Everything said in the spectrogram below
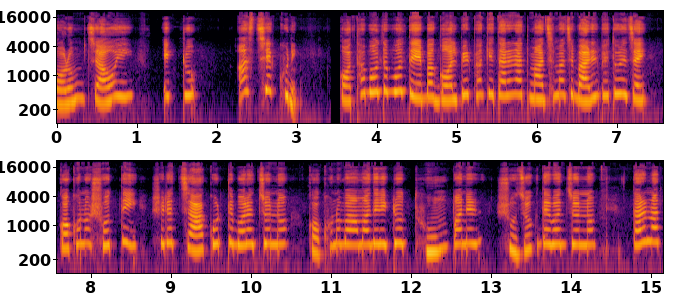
গরম চাও এই একটু আসছে এক্ষুনি। কথা বলতে বলতে বা গল্পের ফাঁকে তারানাথ মাঝে মাঝে বাড়ির ভেতরে যায়। কখনো সত্যিই সেটা চা করতে বলার জন্য, কখনো বা আমাদের একটু ধূমপানের সুযোগ দেওয়ার জন্য। তারানাথ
